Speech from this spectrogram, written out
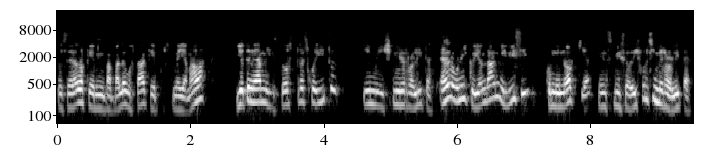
pues era lo que a mi papá le gustaba, que pues me llamaba. Yo tenía mis dos, tres jueguitos y mis, mis rolitas. Era lo único. Yo andaba en mi bici con mi Nokia, mis, mis audífonos y mis rolitas.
